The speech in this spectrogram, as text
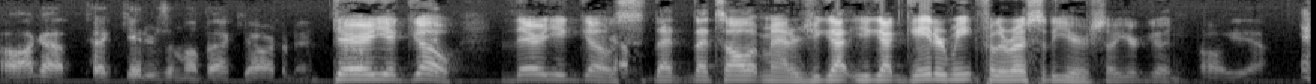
Oh, I got pet gators in my backyard, man. There you go. There you go. That that's all that matters. You got you got gator meat for the rest of the year, so you're good. Oh yeah.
